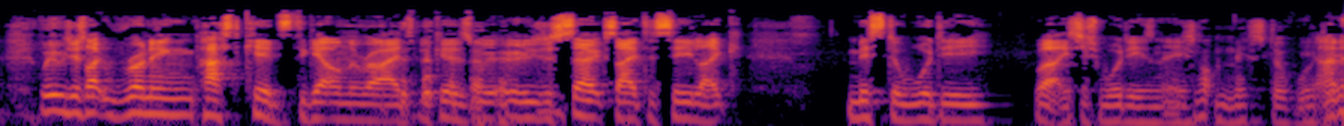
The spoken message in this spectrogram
we were just like running past kids to get on the rides because we, we were just so excited to see like Mr. Woody. Well, he's just Woody, isn't he? He's not Mr. Woody. And-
